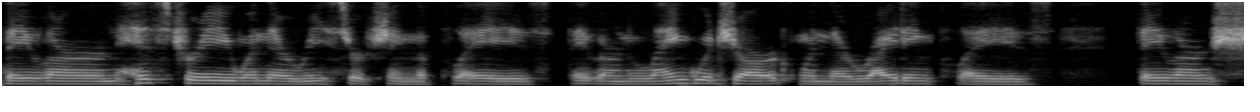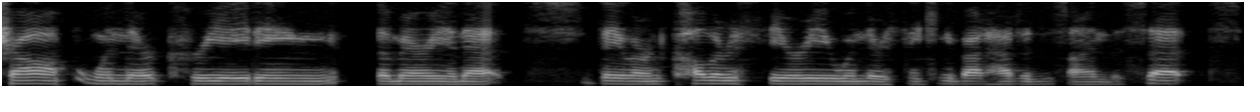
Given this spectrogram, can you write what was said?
they learn history when they're researching the plays, they learn language art when they're writing plays, They learn shop when they're creating the marionettes. They learn color theory when they're thinking about how to design the sets.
